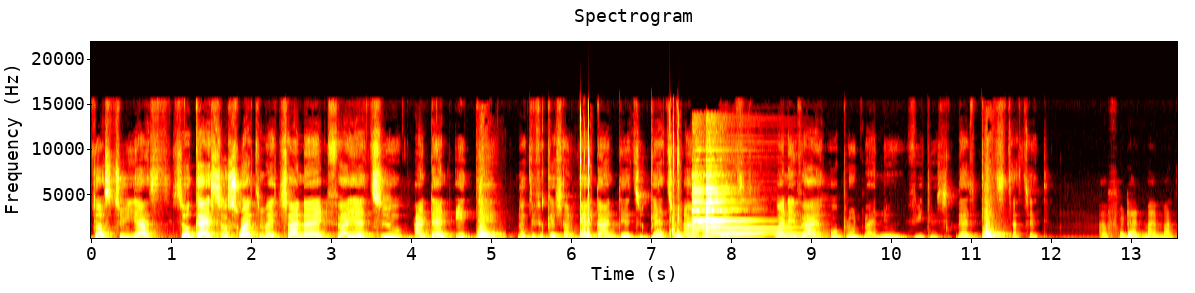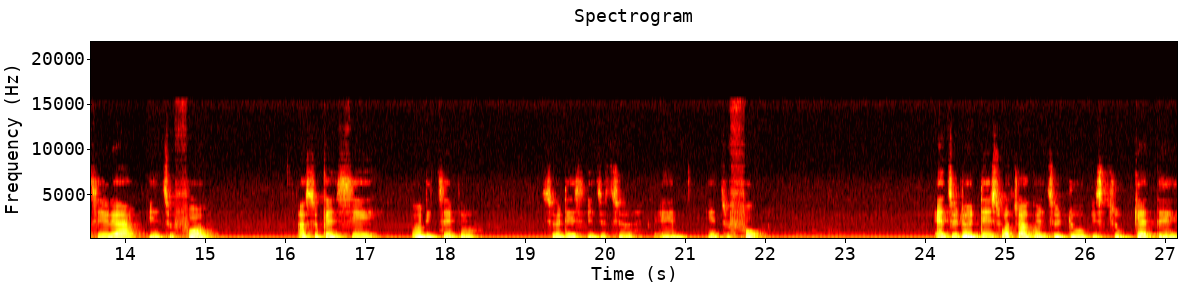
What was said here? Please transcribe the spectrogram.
just two years. So guys subscribe to my channel if you are here too and then hit the notification bell down there to get you an update whenever i upload my new videos. Let's get started. I folded my material into four as you can see on the table. So this into two and into four And to do this, what you are going to do is to get the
